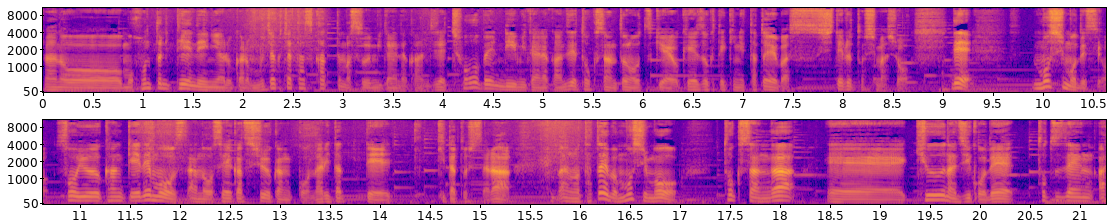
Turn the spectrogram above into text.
あのー、もう本当に丁寧にやるからむちゃくちゃ助かってますみたいな感じで、超便利みたいな感じで特産とのお付き合いを継続的に例えばしてるとしましょう。で、もしもですよ、そういう関係でも、あの、生活習慣こう成り立ってきたとしたら、あの、例えばもしも、徳さんが、えー、急な事故で突然明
